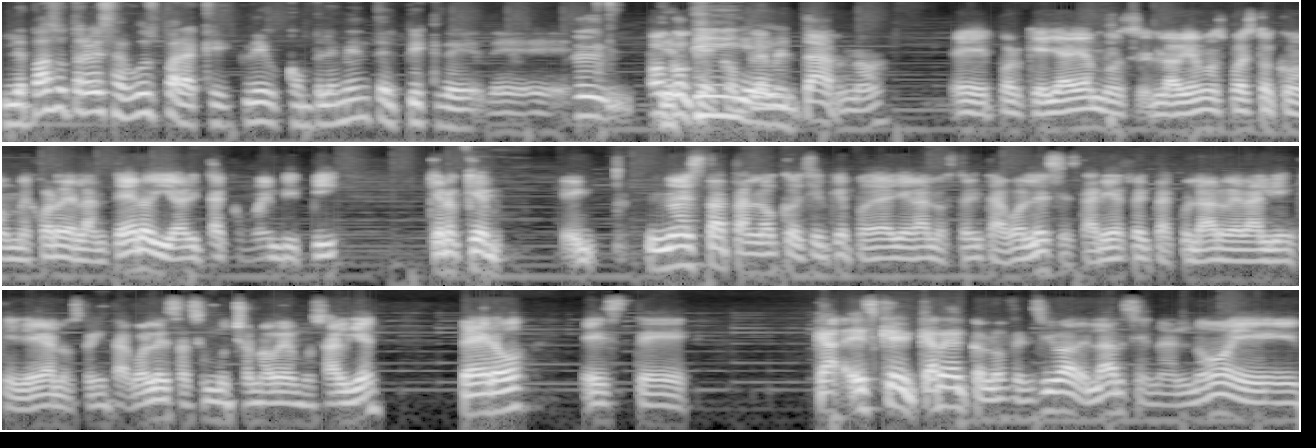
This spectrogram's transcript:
y le paso otra vez a Gus para que digo, complemente el pick de. de poco que complementar, ¿no? Eh, porque ya habíamos, lo habíamos puesto como mejor delantero y ahorita como MVP. Creo que eh, no está tan loco decir que podría llegar a los 30 goles. Estaría espectacular ver a alguien que llegue a los 30 goles. Hace mucho no vemos a alguien, pero este es que carga con la ofensiva del Arsenal, ¿no? Eh,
